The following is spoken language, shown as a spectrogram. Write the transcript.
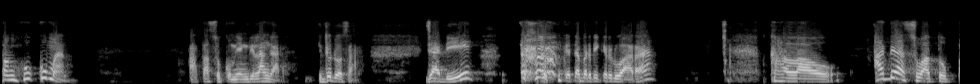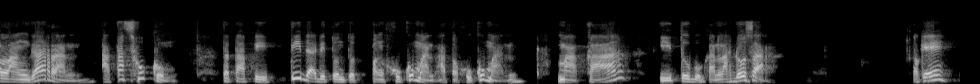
penghukuman atas hukum yang dilanggar. Itu dosa. Jadi, kita berpikir dua arah. Kalau ada suatu pelanggaran atas hukum, tetapi tidak dituntut penghukuman atau hukuman, maka itu bukanlah dosa. Oke?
